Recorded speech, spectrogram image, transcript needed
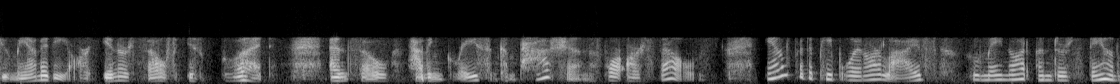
humanity, our inner self is good. And so having grace and compassion for ourselves and for the people in our lives who may not understand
